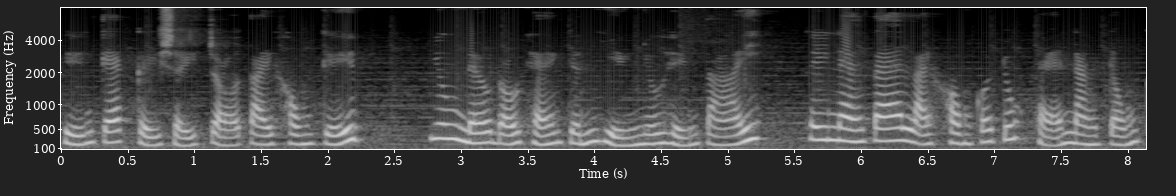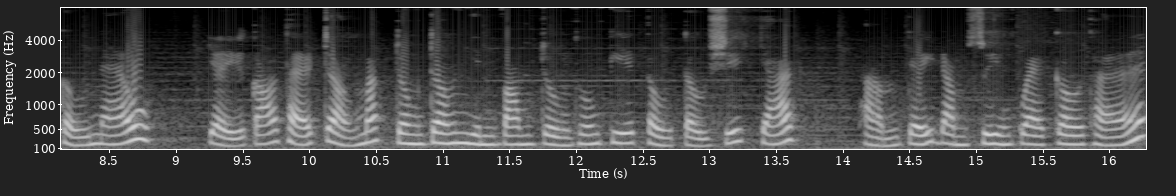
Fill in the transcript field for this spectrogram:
khiến các kỵ sĩ trở tay không kịp. Nhưng nếu đổi kháng chính diện như hiện tại, thì nàng ta lại không có chút khả năng chống cự nào. Chỉ có thể trợn mắt trân trân nhìn vòng trường thương kia từ từ siết chặt, thậm chí đâm xuyên qua cơ thể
